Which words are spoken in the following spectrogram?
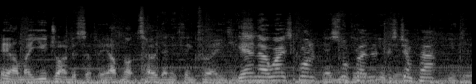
Yeah, mate, you drive this up here. I've not towed anything for ages. Yeah, no worries. Come on, Yeah, you swap do, Let's do. jump out. You do.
